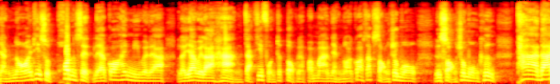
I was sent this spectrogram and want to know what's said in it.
อย่างน้อยที่สุดพ่นเสร็จแล้วก็ให้มีเวลาระยะเวลาห่างจากที่ฝนจะตกเนี่ยประมาณอย่างน้อยก็สัก 2 ชั่วโมง หรือ 2 ชั่วโมงครึ่ง ถ้าได้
